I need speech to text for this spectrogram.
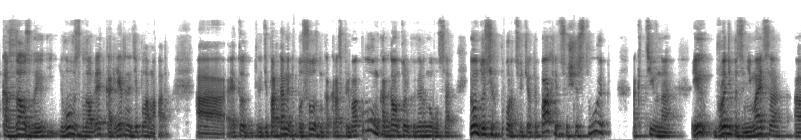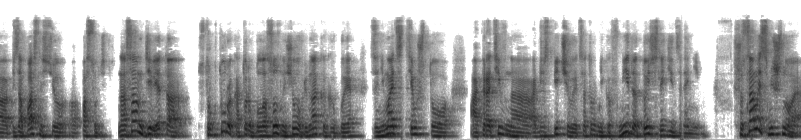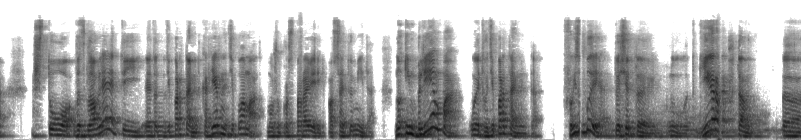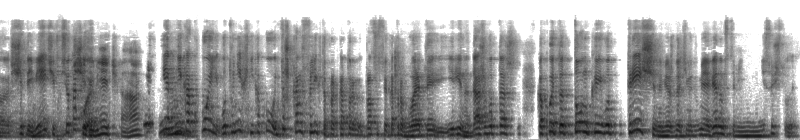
Казалось бы, его возглавляет карьерный дипломат. А этот департамент был создан как раз Примаковым, когда он только вернулся. И он до сих пор цветет и пахнет, существует активно и вроде бы занимается а, безопасностью а, посольств. На самом деле это структура, которая была создана еще во времена КГБ, занимается тем, что оперативно обеспечивает сотрудников МИДа, то есть следит за ним. Что самое смешное, что возглавляет и этот департамент карьерный дипломат, можно просто проверить по сайту МИДа. Но эмблема у этого департамента ФСБ. То есть это ну, вот герб, там, э, щит и меч и все такое. Щит и меч, ага. Нет никакой, вот у них никакого, не то что конфликта, про который, про отсутствие которого говорит Ирина, даже вот даже какой-то тонкой вот трещины между этими двумя ведомствами не существует.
